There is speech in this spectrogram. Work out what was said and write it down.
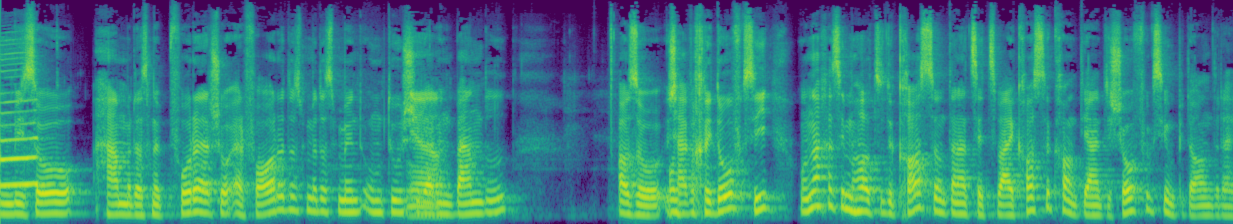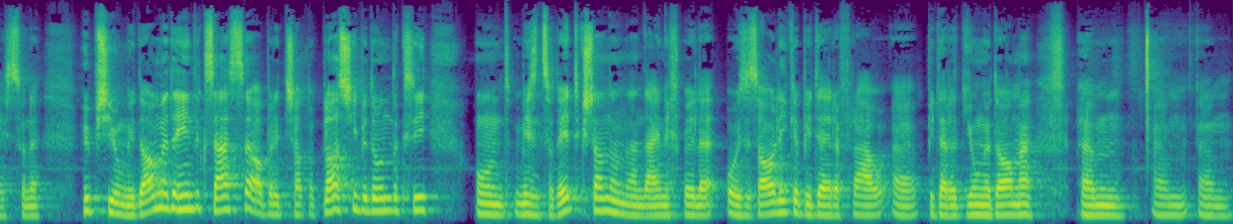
Und wieso haben wir das nicht vorher schon erfahren, dass wir das müssen umtauschen Ja. wegen Bändel? Also, es war einfach ein bisschen doof. Gewesen. Und nachher sind wir halt zu der Kasse und dann hat sie zwei Kassen gehabt die eine war offen gewesen und bei der anderen ist so eine hübsche junge Dame dahinter gesessen, aber jetzt war halt noch Glasscheibe drunter gewesen. Und wir sind so dort gestanden und haben eigentlich wollen unser Anliegen bei dieser Frau, äh, bei dieser jungen Dame, ähm, ähm, ähm,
